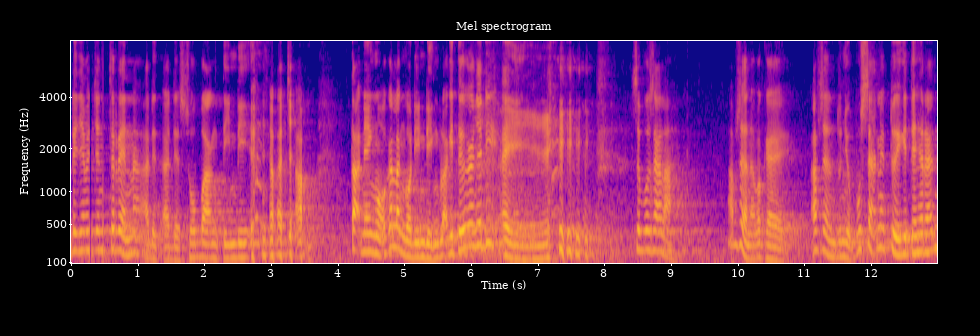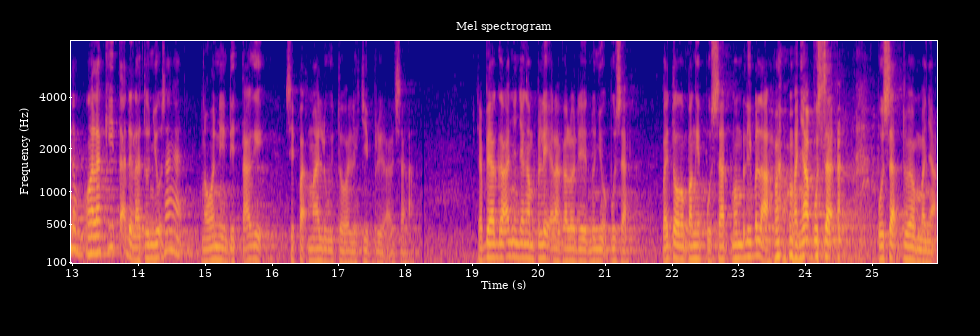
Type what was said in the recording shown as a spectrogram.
Dia macam trend lah. Ada, ada sobang, tindik macam. Tak nengok kan langgar dinding pula kita kan jadi. Eh. Semua salah. Apa nak pakai? Apa nak tunjuk pusat ni? Tu kita heran tu. Orang lelaki tak adalah tunjuk sangat. Orang ni ditarik sifat malu itu oleh Jibril AS. Tapi agaknya jangan pelik lah kalau dia tunjuk pusat. Lepas itu orang panggil pusat membeli belah. Banyak pusat. Pusat tu yang banyak.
